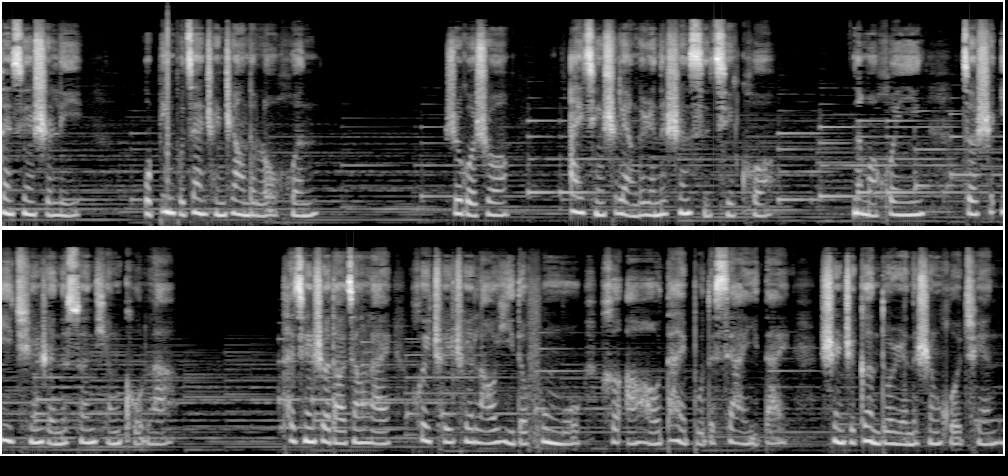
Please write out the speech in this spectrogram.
但现实里，我并不赞成这样的裸婚。如果说，爱情是两个人的生死契阔，那么婚姻，则是一群人的酸甜苦辣。它牵涉到将来会垂垂老矣的父母和嗷嗷待哺的下一代，甚至更多人的生活圈，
